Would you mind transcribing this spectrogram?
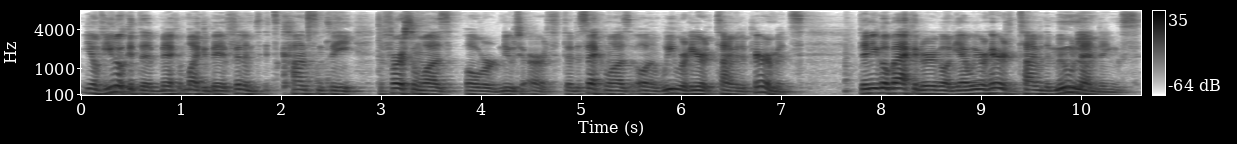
you know if you look at the Michael Bay films it's constantly the first one was oh, over new to earth then the second was oh we were here at the time of the pyramids then you go back and they're going yeah we were here at the time of the moon landings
